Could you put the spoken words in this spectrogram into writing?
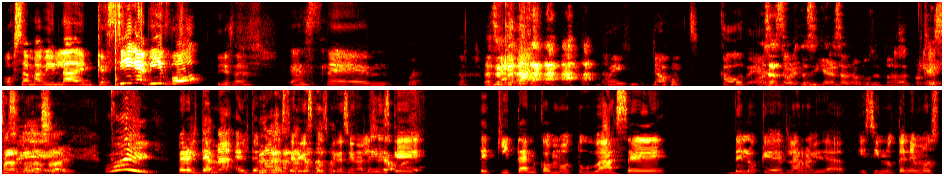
Osama Bin Laden, que sigue vivo. Ya sabes. Este. Bueno, no. Wait, don't go there. O sea, hasta ahorita si quieres hablamos de todas, porque sí, para sí. todas hay. Pero Me el tema, el tema de las teorías conspiracionales es que te quitan como tu base de lo que es la realidad. Y si no tenemos,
